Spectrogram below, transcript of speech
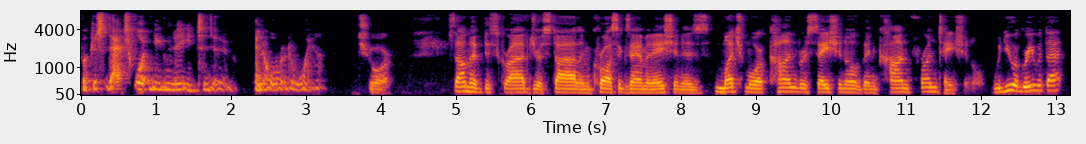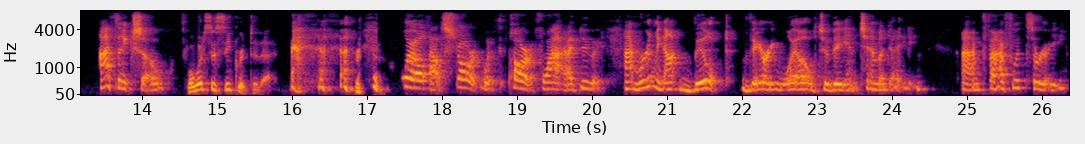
because that's what you need to do in order to win. Sure. Some have described your style in cross examination as much more conversational than confrontational. Would you agree with that? I think so. Well, what's the secret to that? well, I'll start with part of why I do it. I'm really not built very well to be intimidating. I'm five foot three.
